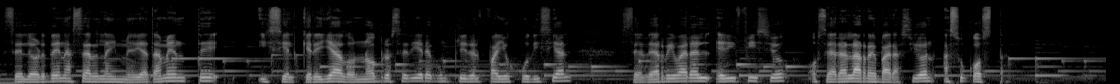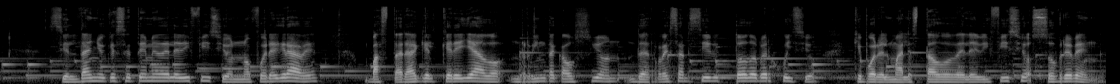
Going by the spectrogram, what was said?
se le ordene hacerla inmediatamente y si el querellado no procediera a cumplir el fallo judicial, se derribará el edificio o se hará la reparación a su costa. Si el daño que se teme del edificio no fuere grave, bastará que el querellado rinda caución de resarcir todo perjuicio que por el mal estado del edificio sobrevenga.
